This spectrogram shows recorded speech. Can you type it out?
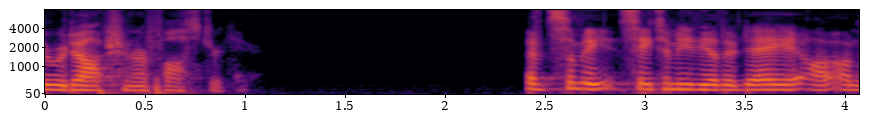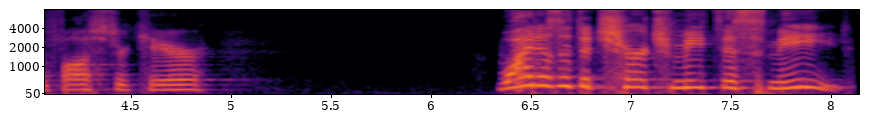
through adoption or foster care. I had somebody say to me the other day on foster care, why doesn't the church meet this need?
